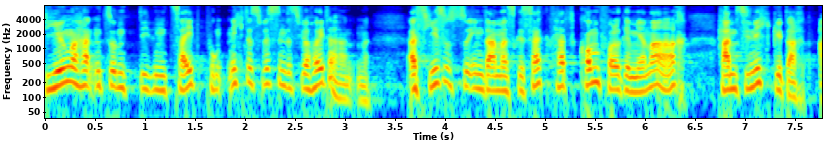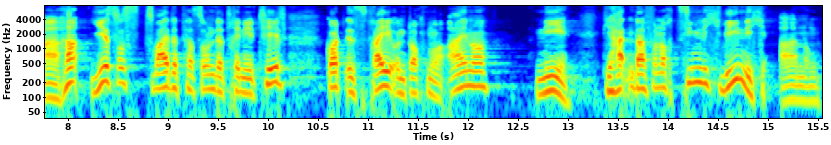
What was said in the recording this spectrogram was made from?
Die Jünger hatten zu dem Zeitpunkt nicht das Wissen, das wir heute hatten. Als Jesus zu ihnen damals gesagt hat, komm, folge mir nach, haben sie nicht gedacht, aha, Jesus, zweite Person der Trinität, Gott ist drei und doch nur einer. Nee, die hatten davon noch ziemlich wenig Ahnung.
